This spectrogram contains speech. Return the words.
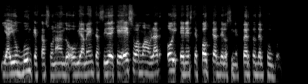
y hay un boom que está sonando, obviamente, así de que eso vamos a hablar hoy en este podcast de los inexpertos del fútbol.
